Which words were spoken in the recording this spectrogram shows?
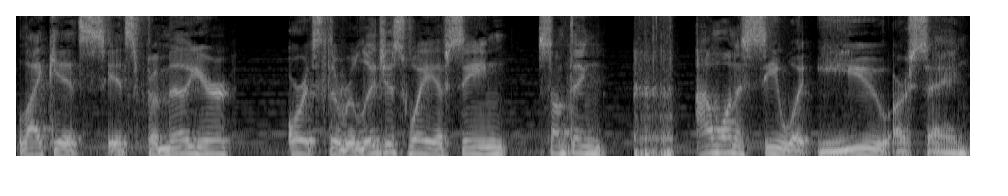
like it's it's familiar or it's the religious way of seeing something, I want to see what you are saying.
